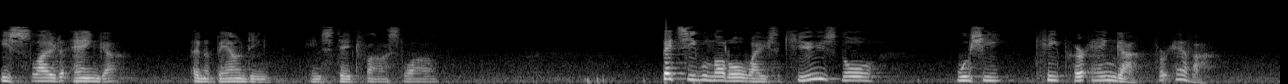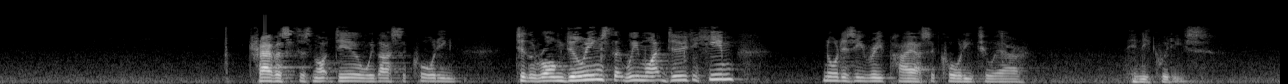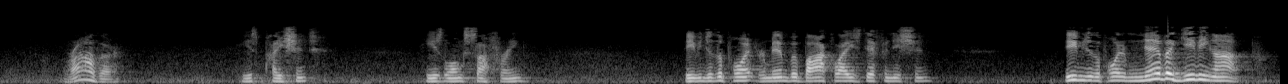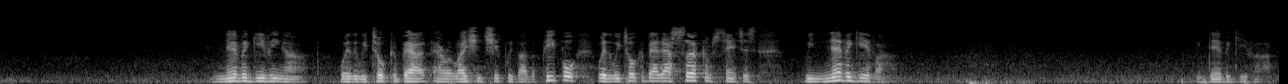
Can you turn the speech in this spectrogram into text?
is slow to anger and abounding in steadfast love. Betsy will not always accuse, nor will she keep her anger forever. Travis does not deal with us according to the wrongdoings that we might do to him, nor does he repay us according to our iniquities. Rather, he is patient, he is long suffering, even to the point, remember Barclay's definition, even to the point of never giving up. Never giving up. Whether we talk about our relationship with other people, whether we talk about our circumstances, we never give up. We never give up.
